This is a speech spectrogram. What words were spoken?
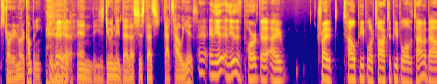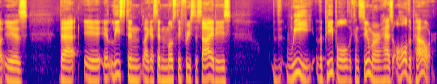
started another company, Yeah, and he's doing the, that. That's just that's that's how he is. And the and the other part that I try to tell people or talk to people all the time about is that i at least in like I said in mostly free societies, we the people the consumer has all the power.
